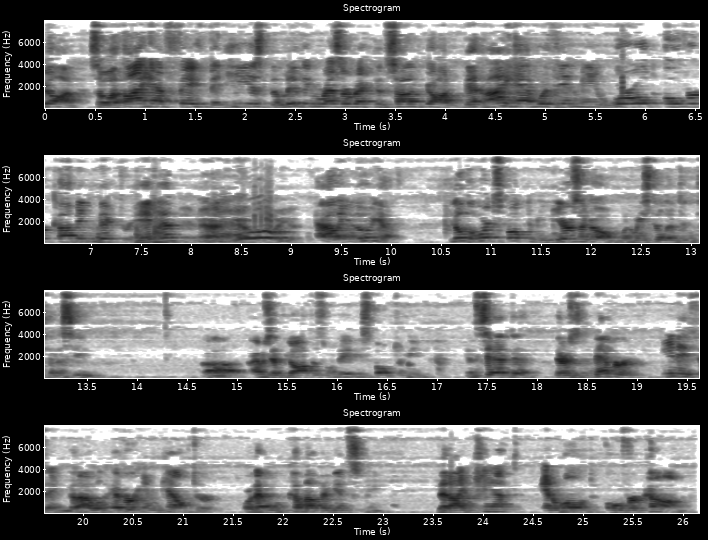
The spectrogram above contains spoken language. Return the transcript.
God. So if I have faith that he is the living, resurrected Son of God, then I have within me world overcoming victory. Amen? Amen. Hallelujah. Hallelujah. You know, the Lord spoke to me years ago when we still lived in Tennessee. Uh, I was at the office one day and he spoke to me and said that there's never anything that I will ever encounter or that will come up against me that I can't and won't overcome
